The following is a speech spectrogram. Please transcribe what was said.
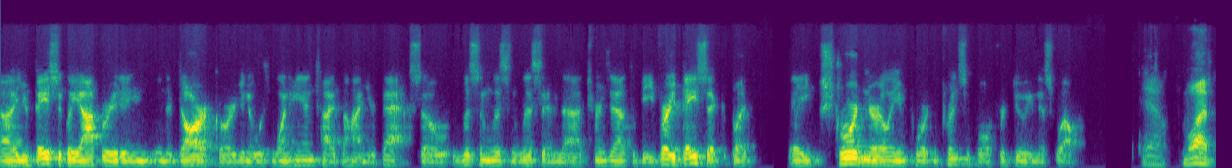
uh, you're basically operating in the dark or you know with one hand tied behind your back. So listen, listen, listen uh, turns out to be very basic, but a extraordinarily important principle for doing this well. Yeah. What?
